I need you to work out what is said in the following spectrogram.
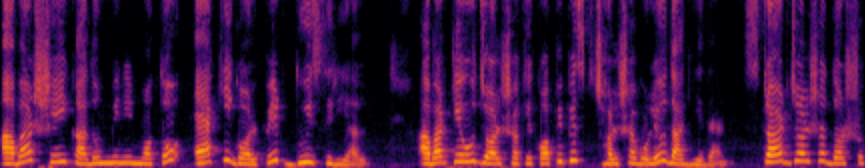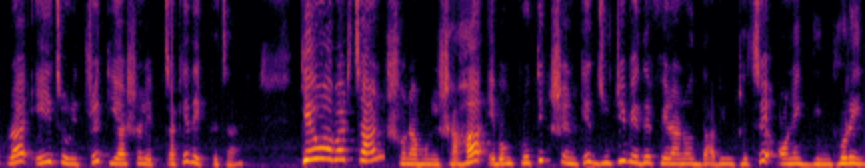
আবার সেই কাদম্বিনীর মতো একই গল্পের দুই সিরিয়াল। আবার কেউ জলসাকে কপি পেস্ট ঝলসা বলেও দাগিয়ে দেন। স্টার জলসার দর্শকরা এই চরিত্রে তিয়াশা লেপচাকে দেখতে চান। কেউ আবার চান সোনামণি সাহা এবং প্রতীক সেনকে জুটি বেঁধে ফেরানোর দাবি উঠেছে অনেক দিন ধরেই।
